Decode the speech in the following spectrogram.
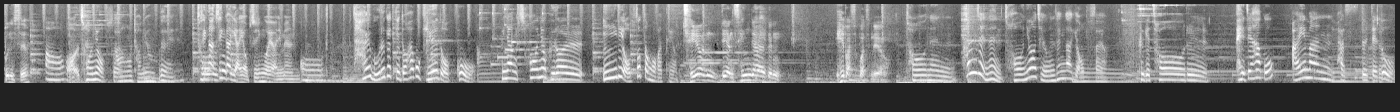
분 있어요? 어, 어, 전혀 없어요. 아, 전혀. 네. 저, 생각, 생각이 아예 없으신 거예요? 아니면? 어, 잘 모르겠기도 하고 기회도 없고 아. 그냥 전혀 그럴 일이 없었던 것 같아요. 재현 대한 생각은 해봤을 것 같은데요. 저는 현재는 전혀 재혼 생각이 음. 없어요. 그게 저를 배제하고 아이만 봤을 때도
